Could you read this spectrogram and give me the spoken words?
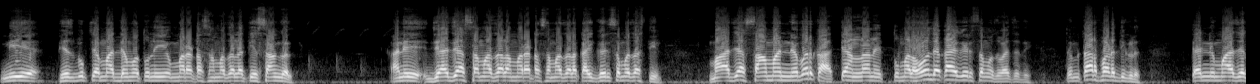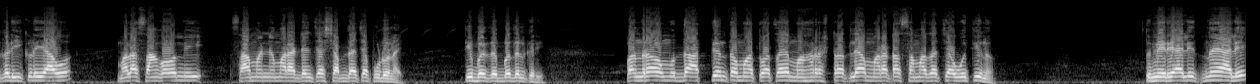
मी फेसबुकच्या माध्यमातूनही मराठा समाजाला ते सांगल. आणि ज्या ज्या समाजाला मराठा समाजाला काही गैरसमज असतील माझ्या सामान्य बरं का त्यांना नाही तुम्हाला हो द्या काय गैरसमज व्हायचं ते. तुम्ही तारफाडा तिकडंच त्यांनी माझ्याकडे इकडे यावं. मला सांगावं मी सामान्य मराठ्यांच्या शब्दाच्या पुढं नाही. ती बदल बदल करी पंधरावा मुद्दा अत्यंत महत्त्वाचा आहे. महाराष्ट्रातल्या मराठा समाजाच्या वतीनं तुम्ही रॅलीत नाही आले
